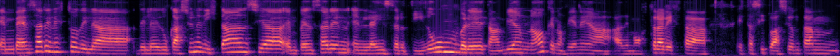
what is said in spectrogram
En pensar en esto de la, educación a distancia, en pensar en, la incertidumbre también, ¿no? Que nos viene a, demostrar esta, esta situación tan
